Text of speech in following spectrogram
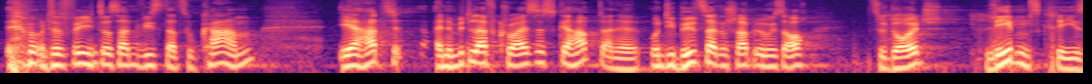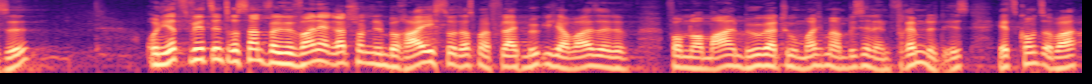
und das finde ich interessant, wie es dazu kam, er hat eine Midlife-Crisis gehabt eine, und die Bildzeitung schreibt übrigens auch zu Deutsch Lebenskrise. Und jetzt wird es interessant, weil wir waren ja gerade schon in dem Bereich, so dass man vielleicht möglicherweise vom normalen Bürgertum manchmal ein bisschen entfremdet ist. Jetzt kommt es aber,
